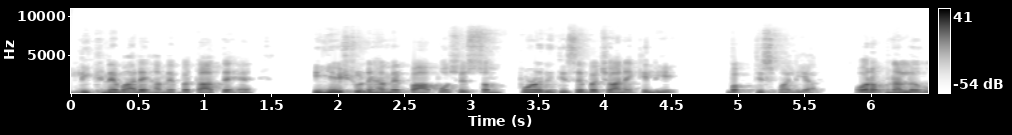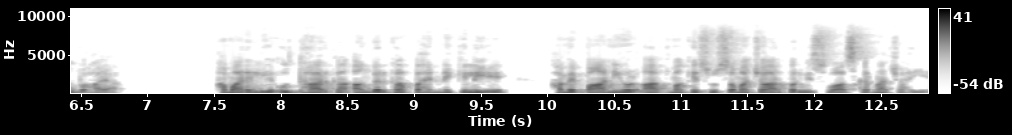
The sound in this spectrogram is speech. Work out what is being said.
लिखने वाले हमें बताते हैं कि यीशु ने हमें पापों से संपूर्ण रीति से बचाने के लिए बपतिस्मा लिया और अपना लहू बहाया। हमारे लिए उद्धार का अंगरखा पहनने के लिए हमें पानी और आत्मा के सुसमाचार पर विश्वास करना चाहिए।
